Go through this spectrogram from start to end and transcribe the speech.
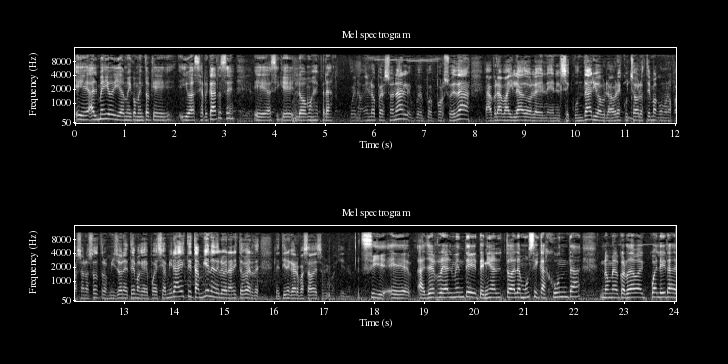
Eh, al mediodía me comentó que iba a acercarse, eh, así que lo vamos a esperar. Bueno, en lo personal, por, su edad, habrá bailado en, el secundario, habrá escuchado los temas como nos pasó a nosotros, millones de temas que después decía, mira, este también es de los enanitos verdes. Le tiene que haber pasado eso, me imagino. Sí, eh, ayer realmente tenía toda la música junta, no me acordaba cuál era,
